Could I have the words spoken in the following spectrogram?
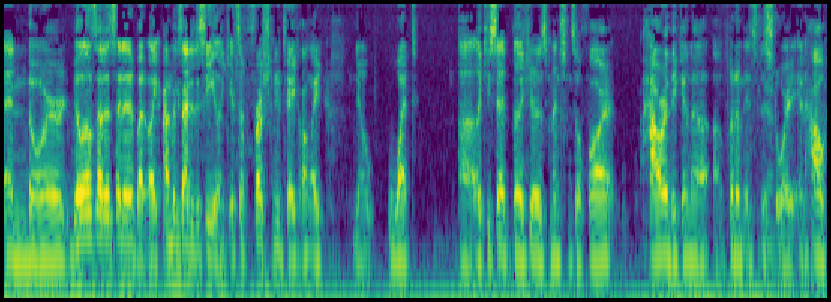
and or villains that is in it. But like, I'm excited to see like it's a fresh new take on like you know what, uh, like you said, the heroes mentioned so far. How are they gonna uh, put them into the Yeah. story and how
